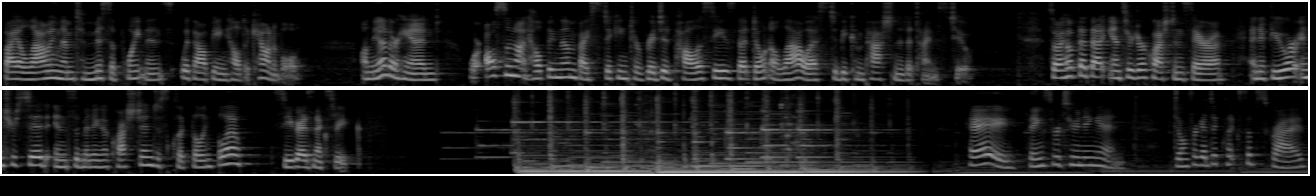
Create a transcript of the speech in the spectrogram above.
by allowing them to miss appointments without being held accountable. On the other hand, we're also not helping them by sticking to rigid policies that don't allow us to be compassionate at times too. So I hope that that answered your question, Sarah. And if you are interested in submitting a question, just click the link below. See you guys next week. Hey, thanks for tuning in. Don't forget to click subscribe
